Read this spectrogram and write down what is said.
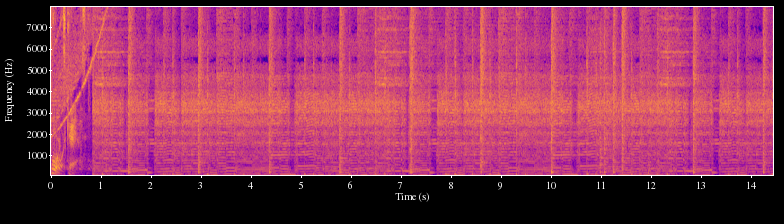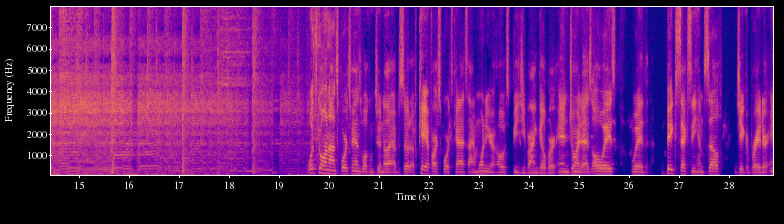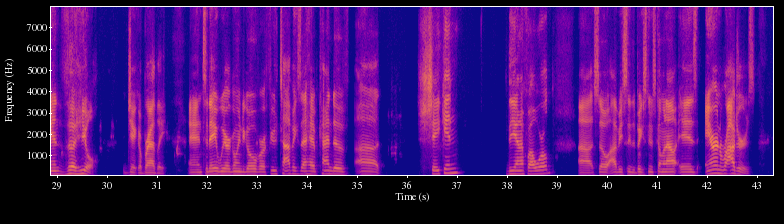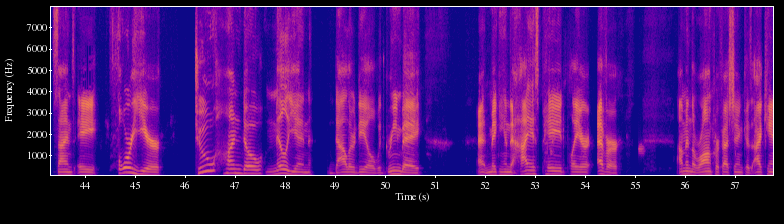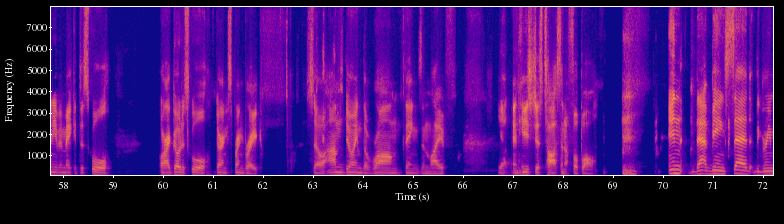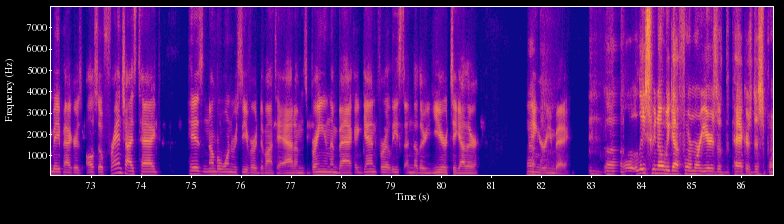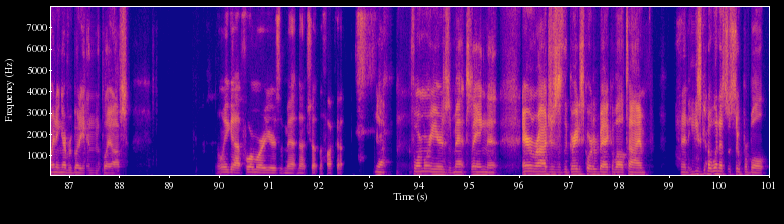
Sportscast. What's going on, sports fans? Welcome to another episode of KFR Sportscast. I am one of your hosts, BG Brian Gilbert, and joined as always with Big Sexy himself, Jacob Rader, and the heel, Jacob Bradley. And today we are going to go over a few topics that have kind of uh, shaken the NFL world. Uh, so obviously, the biggest news coming out is Aaron Rodgers signs a four-year, two hundred million dollar deal with Green Bay and making him the highest paid player ever. I'm in the wrong profession because I can't even make it to school or I go to school during spring break. So I'm doing the wrong things in life. Yeah. And he's just tossing a football. in that being said, the Green Bay Packers also franchise tagged his number one receiver, Davante Adams, bringing them back again for at least another year together in Green Bay. Uh, well, at least we know we got four more years of the Packers disappointing everybody in the playoffs. And we got four more years of Matt not shutting the fuck up. Yeah. Four more years of Matt saying that Aaron Rodgers is the greatest quarterback of all time and he's going to win us a Super Bowl.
